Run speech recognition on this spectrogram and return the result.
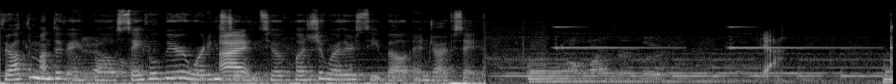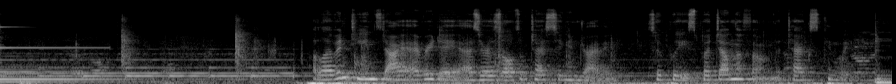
Throughout the month of April, SAFE will be rewarding All right. students who have pledged to wear their seatbelt and drive safe. 11 teens die every day as a result of texting and driving. So please put down the phone. The text can wait.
